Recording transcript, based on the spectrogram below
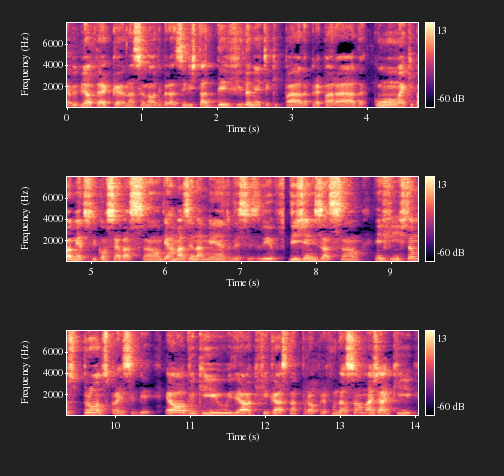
A Biblioteca Nacional de Brasília está devidamente equipada, preparada, com equipamentos de conservação, de armazenamento desses livros, de higienização, enfim, estamos prontos para receber. É óbvio que o ideal é que ficasse na própria fundação, mas já que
